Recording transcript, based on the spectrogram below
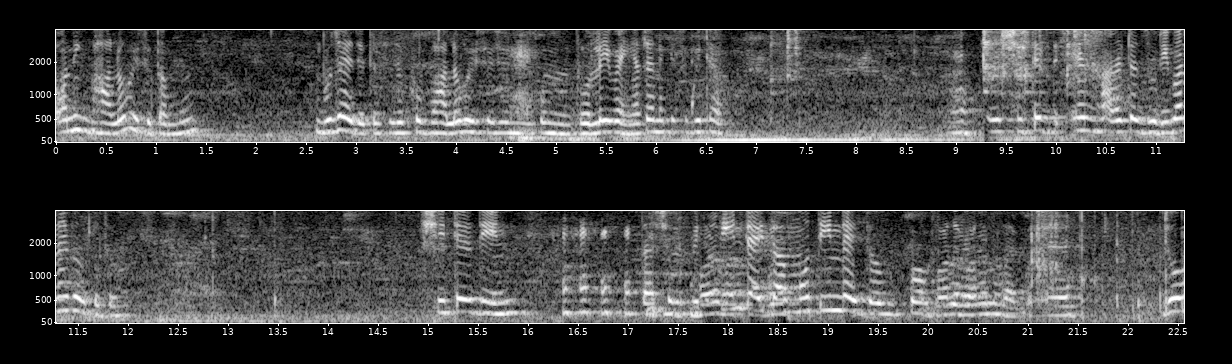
অনেক ভালো হয়েছে তো আম্মু। বোঝাই যেতেছে যে খুব ভালো হয়েছে যে এরকম ধরলেই ভেঙে যায় না কিছু তো শীতের আর একটা ঝুড়ি বানাই ফেলতো তো? শীতের দিন তা আসলে পিঠা- তিনটাই তো আম্মু তিনটাই তো বক্স ঝোল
